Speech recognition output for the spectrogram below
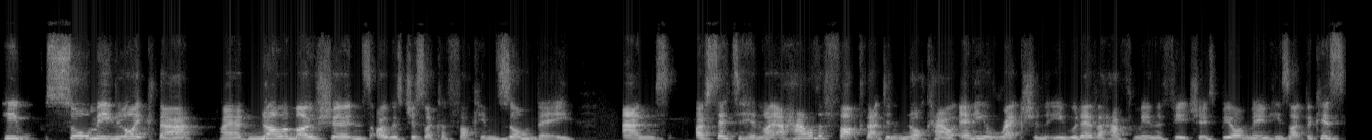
he saw me like that. I had no emotions. I was just like a fucking zombie. And I've said to him, like, how the fuck that didn't knock out any erection that you would ever have for me in the future is beyond me. And he's like, because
